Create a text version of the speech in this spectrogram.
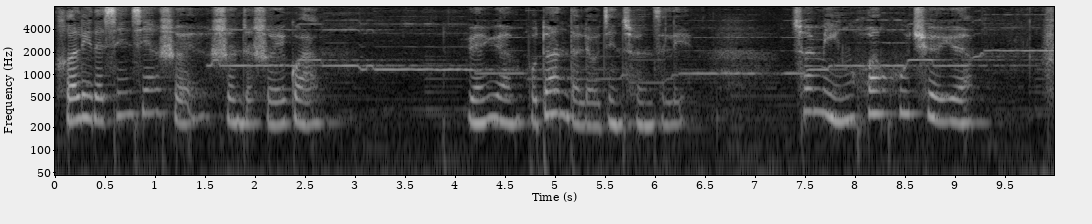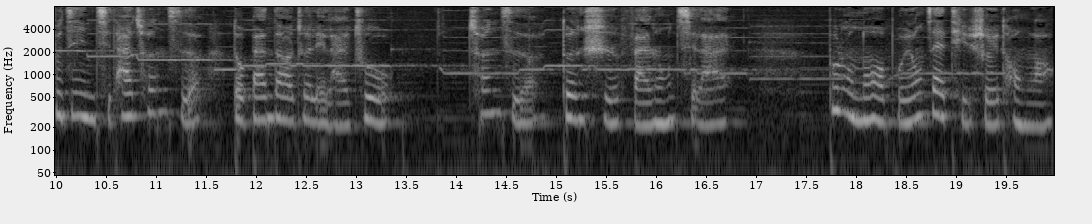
河里的新鲜水顺着水管源源不断地流进村子里，村民欢呼雀跃，附近其他村子都搬到这里来住。村子顿时繁荣起来。布鲁诺不用再提水桶了，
